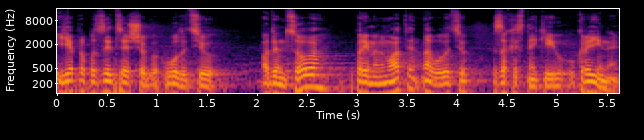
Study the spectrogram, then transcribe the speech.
є пропозиція, щоб вулицю Одинцова перейменувати на вулицю Захисників України.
